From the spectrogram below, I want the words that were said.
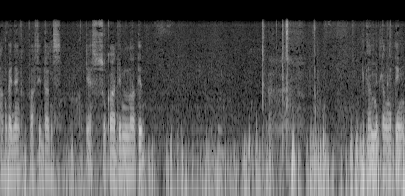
ang kanyang capacitance kaya susukatin na natin. Gamit lang ating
